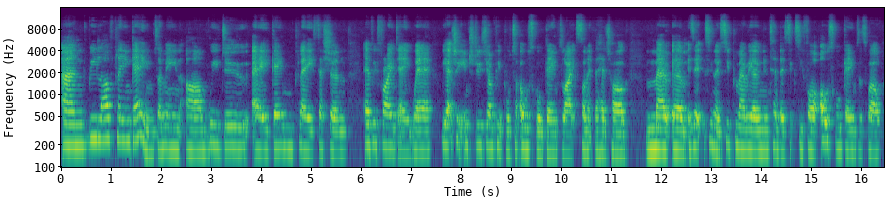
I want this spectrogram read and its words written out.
And we love playing games. I mean, um, we do a gameplay session every Friday where we actually introduce young people to old school games like Sonic the Hedgehog, Mar- um, is it you know Super Mario, Nintendo sixty four, old school games as well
